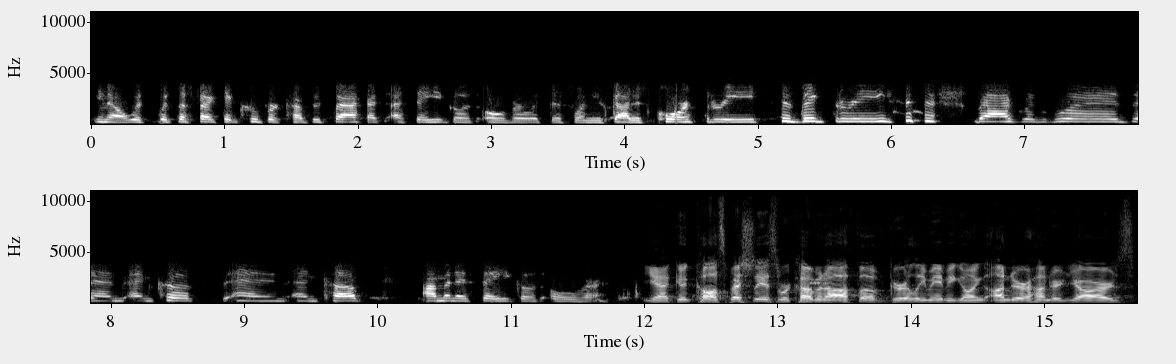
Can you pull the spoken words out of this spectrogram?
You know, with with the fact that Cooper Kupp is back, I, I say he goes over with this one. He's got his core three, his big three, back with Woods and and Cooks and and Kupp. I'm gonna say he goes over. Yeah, good call, especially as we're coming off of Gurley maybe going under 100 yards.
